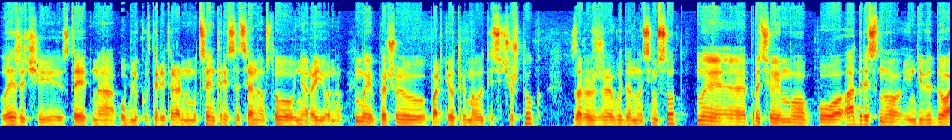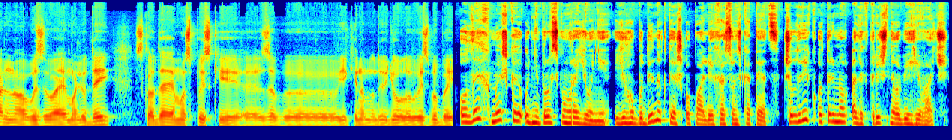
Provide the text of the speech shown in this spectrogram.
лежачі, стоять на обліку в територіальному центрі соціального обслуговування району. Ми першу партію отримали тисячу штук. Зараз вже видано 700. Ми е, працюємо поадресно, індивідуально визиваємо людей, складаємо списки, е, за- е, які нам надають голови СББ Олег мешкає у Дніпровському районі. Його будинок теж опалює Херсонська ТЕЦ. Чоловік отримав електричний обігрівач.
